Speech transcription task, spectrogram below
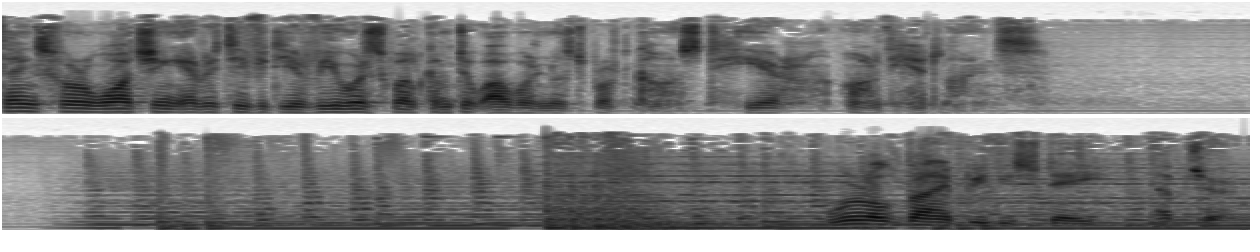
Thanks for watching, ERi-TV dear viewers. Welcome to our news broadcast. Here are the headlines. World Diabetes Day observed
